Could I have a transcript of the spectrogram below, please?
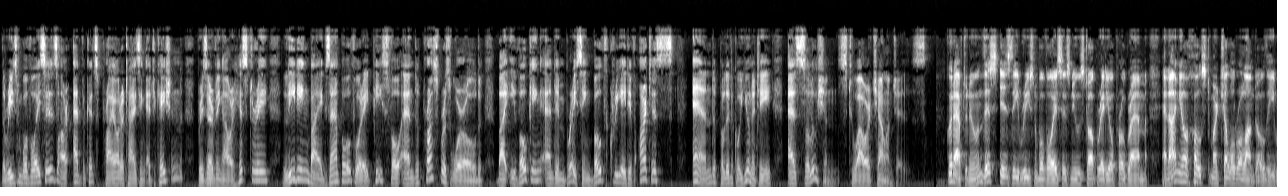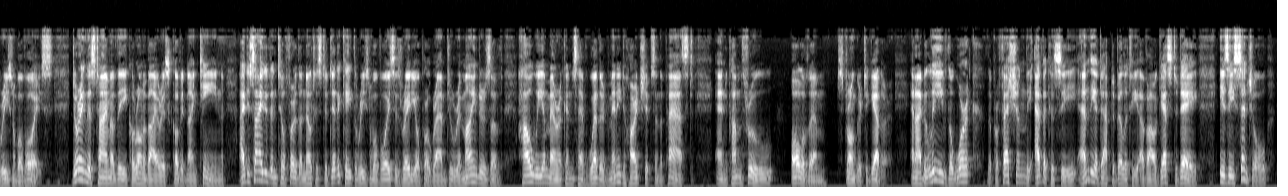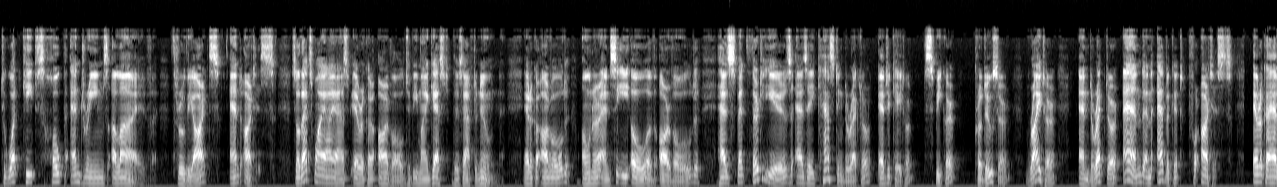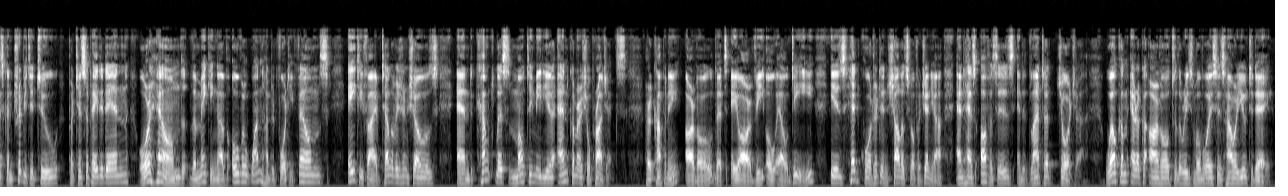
The reasonable voices are advocates prioritizing education, preserving our history, leading by example for a peaceful and prosperous world by evoking and embracing both creative artists and political unity as solutions to our challenges. Good afternoon. This is the Reasonable Voices News Talk radio program, and I'm your host, Marcello Rollando, the Reasonable Voice. During this time of the coronavirus COVID 19, I decided until further notice to dedicate the Reasonable Voices radio program to reminders of how we Americans have weathered many hardships in the past and come through all of them stronger together. And I believe the work, the profession, the advocacy, and the adaptability of our guest today is essential to what keeps hope and dreams alive through the arts and artists. So that's why I asked Erica Arvold to be my guest this afternoon. Erica Arvold, owner and CEO of Arvold, has spent 30 years as a casting director, educator, speaker, producer, writer, and director, and an advocate for artists. Erica has contributed to, participated in, or helmed the making of over 140 films, 85 television shows, and countless multimedia and commercial projects. Her company, Arvold, that's A R V O L D, is headquartered in Charlottesville, Virginia, and has offices in Atlanta, Georgia. Welcome, Erica Arvold, to the Reasonable Voices. How are you today?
